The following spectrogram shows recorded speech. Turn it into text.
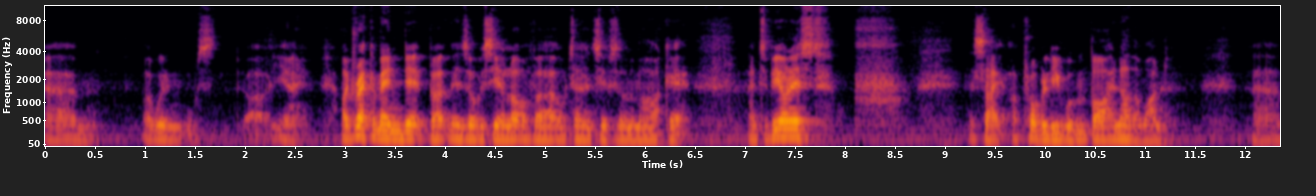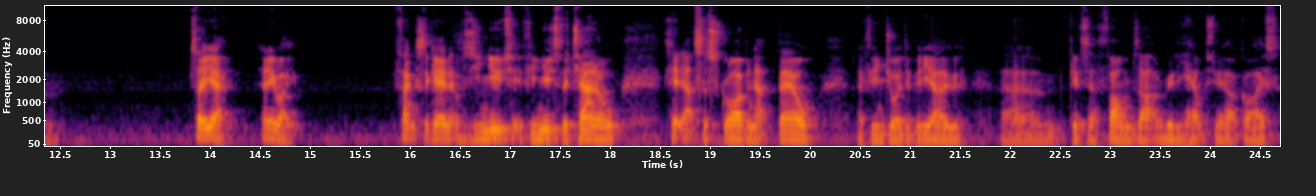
Um, I wouldn't, uh, you know, I'd recommend it, but there's obviously a lot of uh, alternatives on the market. And to be honest, I say I probably wouldn't buy another one. Um, so yeah. Anyway, thanks again. Obviously, new to, if you're new to the channel, hit that subscribe and that bell. If you enjoyed the video, um, give us a thumbs up. It really helps me out, guys.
